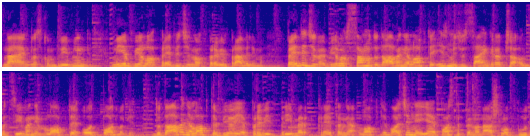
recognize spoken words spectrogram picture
na engleskom dribbling nije bilo predviđeno prvim pravilima. Predviđeno je bilo samo dodavanje lopte između saigrača odbacivanjem lopte od podloge. Dodavanje lopte bio je prvi primer kretanja lopte. Vođenje je postepeno našlo put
